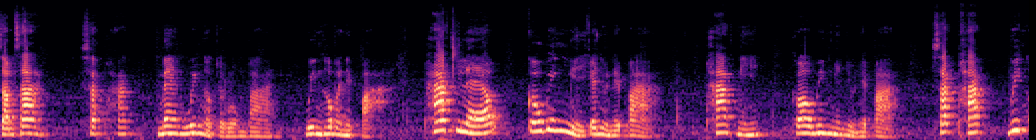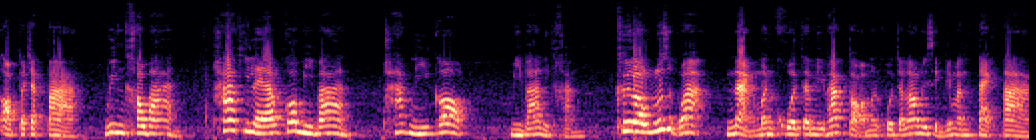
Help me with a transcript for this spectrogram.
ซ้ำซากสักพักแม่งวิ่งออกจากโรงพยาบาลวิ่งเข้าไปในป่า ภาคที่แล้วก็วิ่งหนีกันอยู่ในป่า ภาคนี้ก็วิ่งกันอยู่ในป่า สักพัก วิ่งออกไปจากป่า วิ่งเข้าบ้าน ภาคที่แล้วก็มีบ้าน ภาคนี้ก็มีบ้านอีกครั้ง คือเรารู้สึกว่าหนังมันควรจะมีภาคต่อ มันควรจะเล่าในสิ่งที่มันแตกต่าง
